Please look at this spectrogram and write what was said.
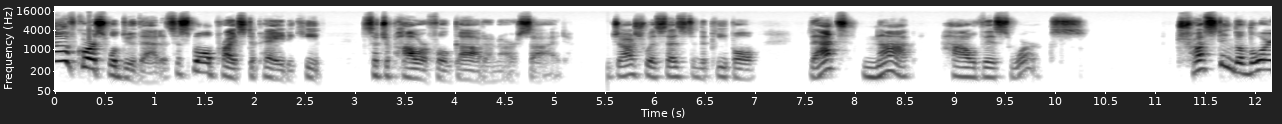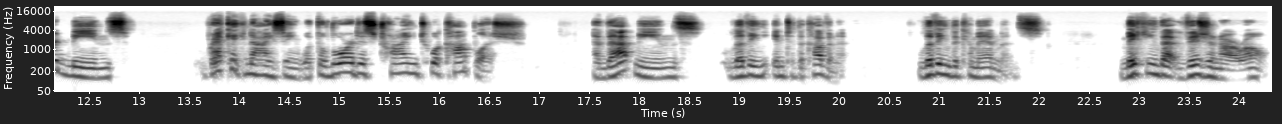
Yeah, of course we'll do that. It's a small price to pay to keep such a powerful God on our side. Joshua says to the people, that's not how this works. Trusting the Lord means recognizing what the Lord is trying to accomplish. And that means living into the covenant, living the commandments, making that vision our own,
